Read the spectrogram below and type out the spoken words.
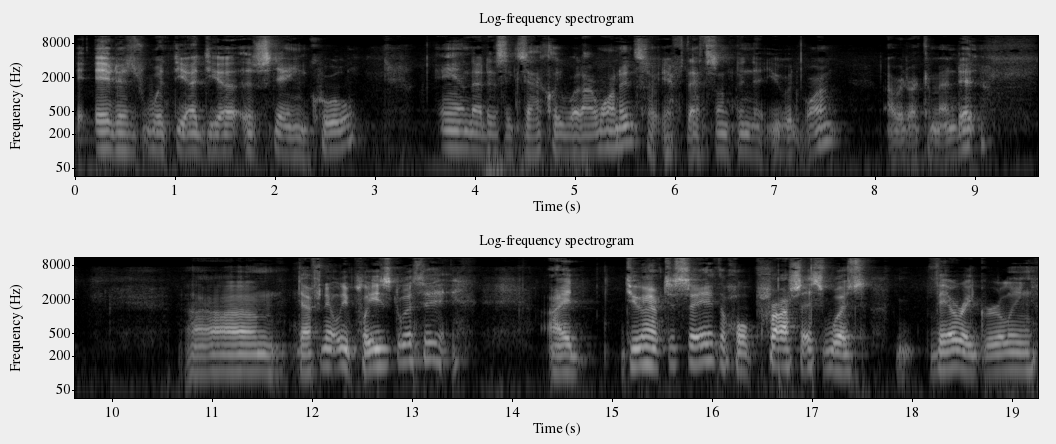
it is with the idea of staying cool, and that is exactly what I wanted. So if that's something that you would want, I would recommend it. Um, definitely pleased with it. I do you have to say the whole process was very grueling.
